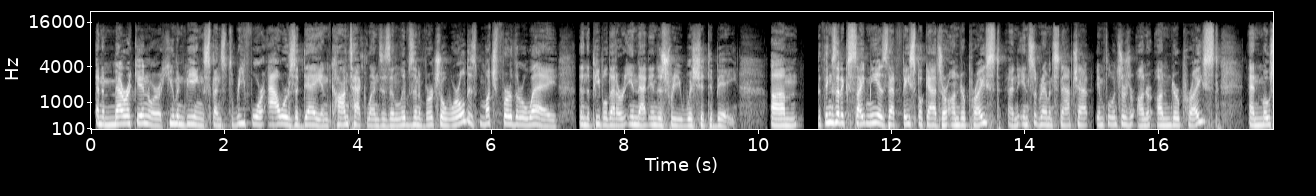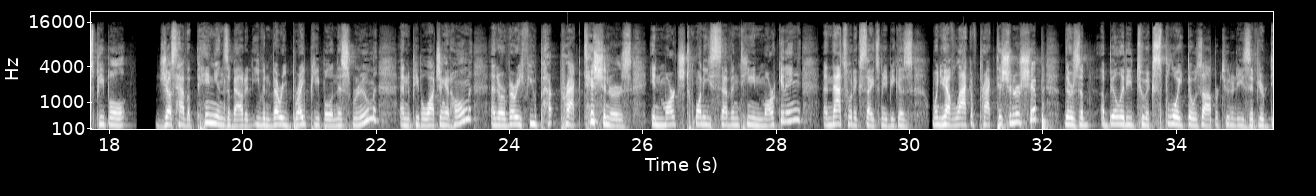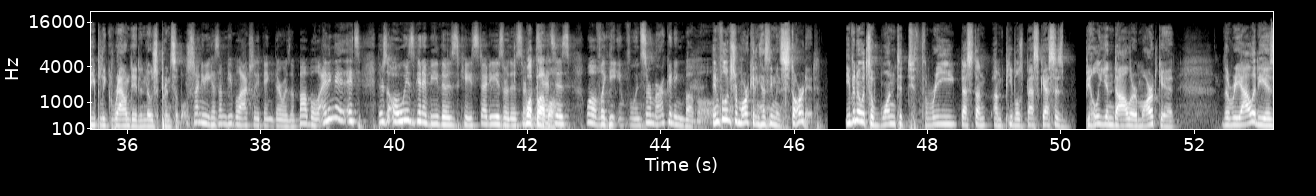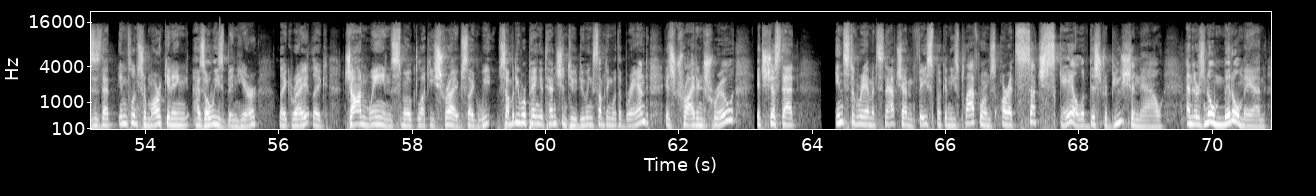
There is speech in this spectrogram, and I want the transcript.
an American or a human being spends three, four hours a day in contact lenses and lives in a virtual world is much further away than the people that are in that industry wish it to be. Um, the things that excite me is that Facebook ads are underpriced and Instagram and Snapchat influencers are under, underpriced, and most people just have opinions about it, even very bright people in this room and the people watching at home. And there are very few pa- practitioners in March 2017 marketing. And that's what excites me because when you have lack of practitionership, there's an ability to exploit those opportunities if you're deeply grounded in those principles. It's funny because some people actually think there was a bubble. I think it's there's always going to be those case studies or those What bubble? circumstances. Well, of like the influencer marketing bubble. influencer marketing hasn't even started. Even though it's a one to three best on, on people's best guesses billion dollar market, the reality is is that influencer marketing has always been here. Like right, like John Wayne smoked Lucky Strikes. Like we somebody we're paying attention to doing something with a brand is tried and true. It's just that Instagram and Snapchat and Facebook and these platforms are at such scale of distribution now, and there's no middleman.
